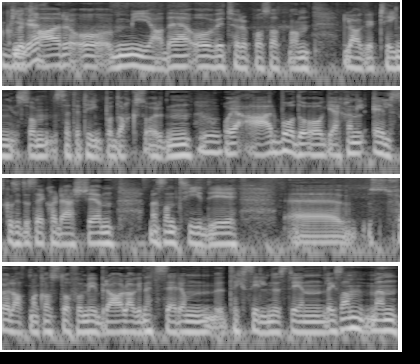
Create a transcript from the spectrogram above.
dokumentar og mye av det, og vi tør å påstå at man lager ting som setter ting på dagsorden. Mm. Og jeg er både og. Jeg kan elske å sitte og se Kardashian, men samtidig eh, føle at man kan stå for mye bra og lage nettserie om tekstilindustrien, liksom. Men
